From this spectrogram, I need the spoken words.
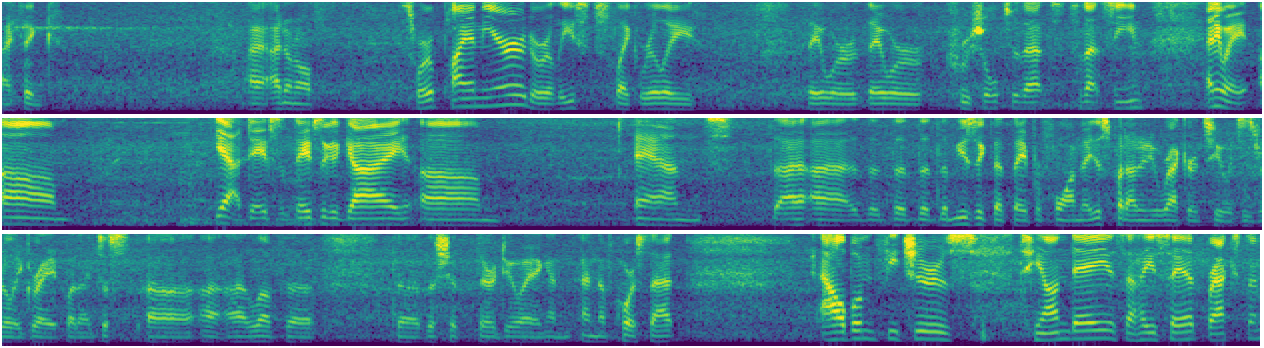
I think, I, I don't know if sort of pioneered, or at least like really, they were they were crucial to that to that scene. Anyway, um, yeah, Dave's Dave's a good guy, um, and uh, uh, the, the the music that they perform, they just put out a new record too, which is really great. But I just uh, I love the, the the shit that they're doing, and and of course that album features Tyondai, is that how you say it, Braxton?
